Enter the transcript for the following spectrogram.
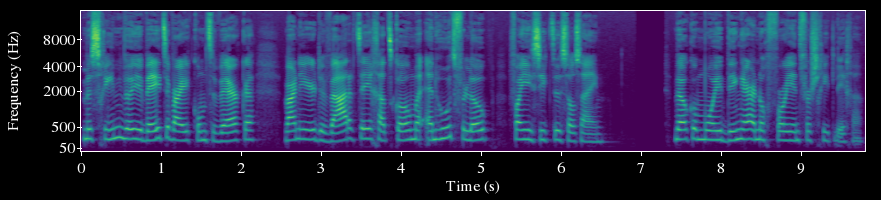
Misschien wil je weten waar je komt te werken, wanneer je de ware tegen gaat komen en hoe het verloop van je ziekte zal zijn. Welke mooie dingen er nog voor je in het verschiet liggen.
